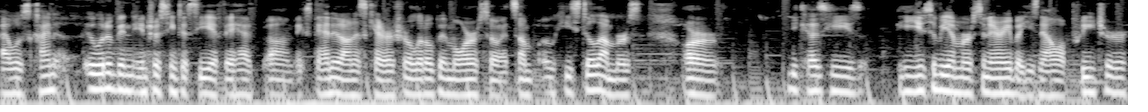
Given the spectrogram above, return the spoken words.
I was kind of. It would have been interesting to see if they had um, expanded on his character a little bit more. So at some, he's still that merc, or because he's he used to be a mercenary, but he's now a preacher,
